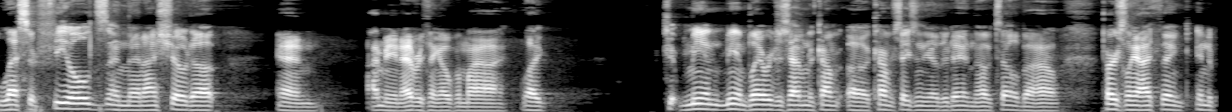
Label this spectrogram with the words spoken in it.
lesser fields, and then I showed up, and I mean everything opened my eye. Like me and me and Blair were just having a uh, conversation the other day in the hotel about how personally I think in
